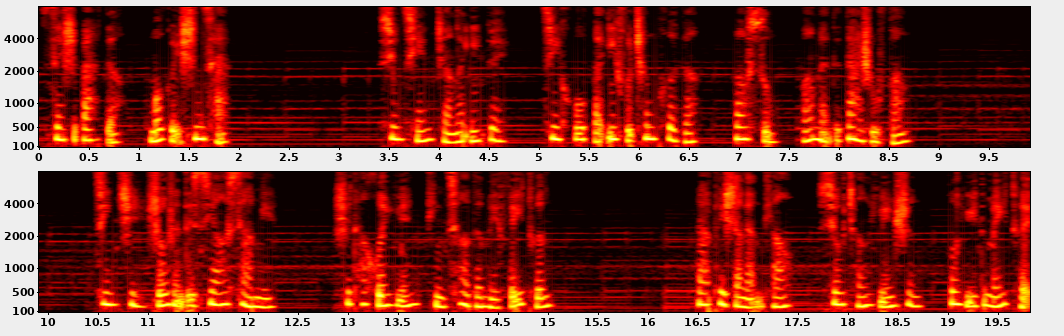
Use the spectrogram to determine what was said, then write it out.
三十八的魔鬼身材，胸前长了一对几乎把衣服撑破的高耸饱满的大乳房。精致柔软的细腰下面，是她浑圆挺翘的美肥臀，搭配上两条修长圆顺丰腴的美腿，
